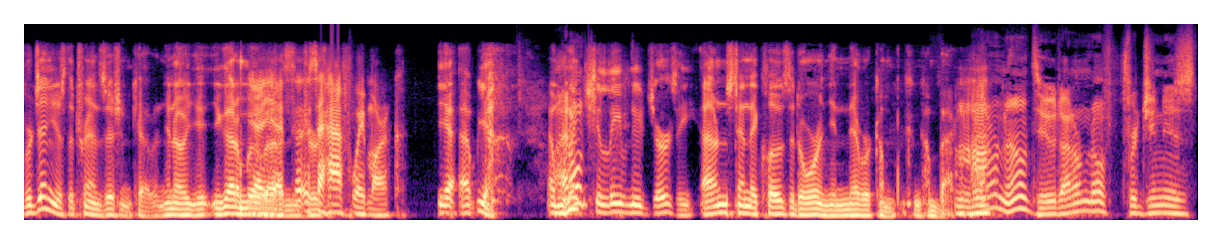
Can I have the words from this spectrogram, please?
Virginia's the transition, Kevin. You know, you, you got to move Yeah, out yeah. of It's, New a- it's Jersey. a halfway mark. Yeah, uh, yeah. And I once you leave New Jersey, I understand they close the door and you never come can come back. I Mhm. don't know, dude. I don't know if Virginia's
